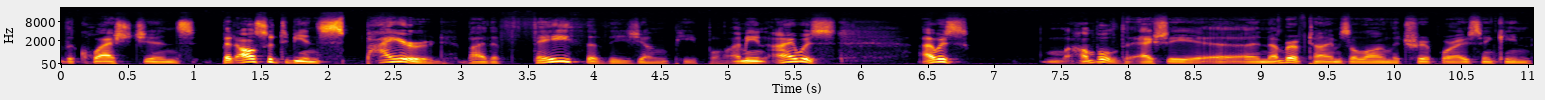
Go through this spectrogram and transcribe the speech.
the questions, but also to be inspired by the faith of these young people. I mean, I was I was humbled actually a, a number of times along the trip where I was thinking,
